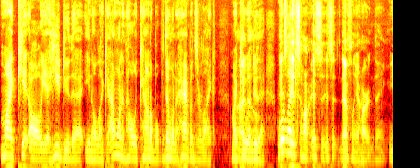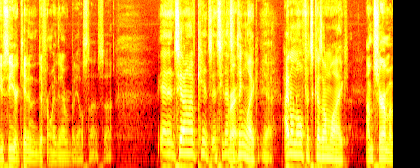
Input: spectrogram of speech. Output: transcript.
My kid, oh yeah, he'd do that. You know, like I want him held accountable, but then when it happens, they're like, my kid wouldn't do that. We're it's, like, it's hard it's it's definitely a hard thing you see your kid in a different way than everybody else does so Yeah, and see, I don't have kids, and see, that's the thing. Like, Yeah. I don't know if it's because I'm like, I'm sure I'm a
